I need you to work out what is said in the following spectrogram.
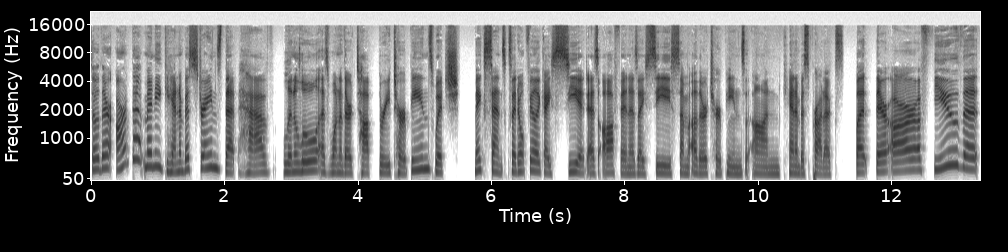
So there aren't that many cannabis strains that have linalool as one of their top three terpenes, which makes sense because I don't feel like I see it as often as I see some other terpenes on cannabis products. But there are a few that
